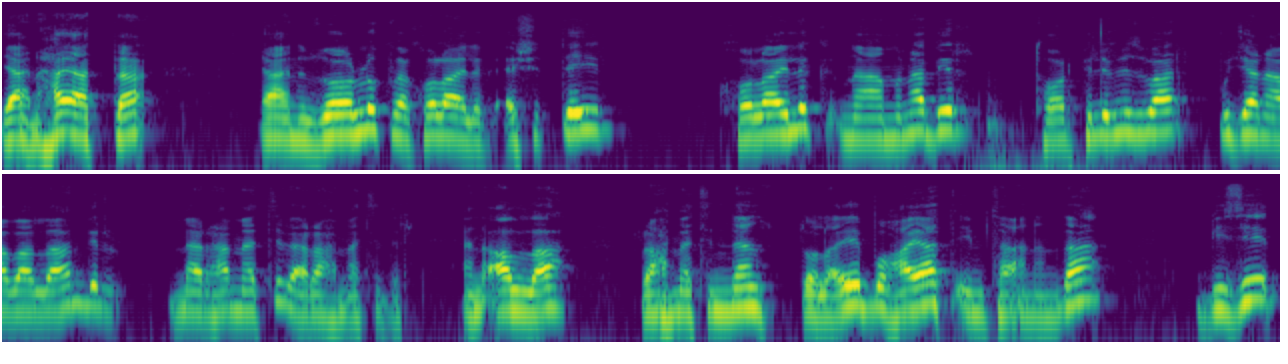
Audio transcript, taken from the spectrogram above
Yani hayatta yani zorluk ve kolaylık eşit değil. Kolaylık namına bir torpilimiz var. Bu Cenab-ı Allah'ın bir merhameti ve rahmetidir. Yani Allah rahmetinden dolayı bu hayat imtihanında bizi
